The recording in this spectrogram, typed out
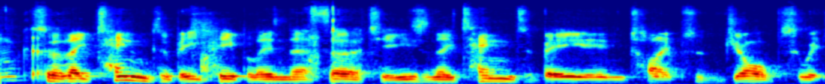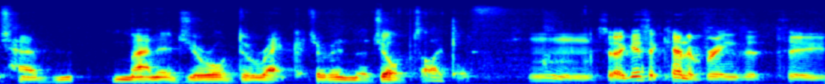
Okay. So they tend to be people in their 30s and they tend to be in types of jobs which have manager or director in the job title. Hmm. So I guess it kind of brings it to.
